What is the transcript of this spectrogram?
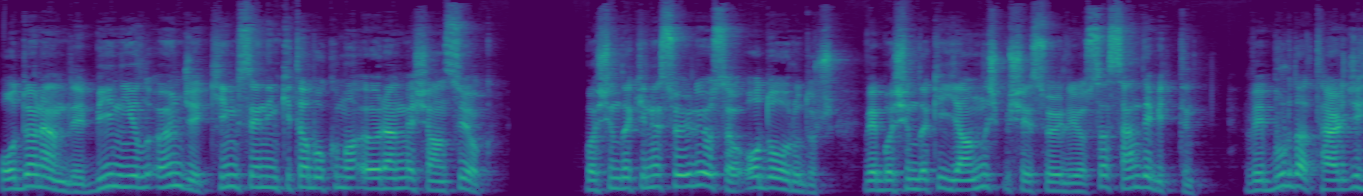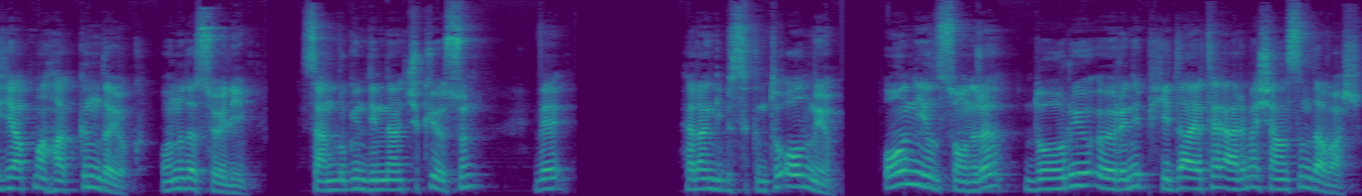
O dönemde bin yıl önce kimsenin kitap okuma öğrenme şansı yok. Başındaki ne söylüyorsa o doğrudur ve başındaki yanlış bir şey söylüyorsa sen de bittin. Ve burada tercih yapma hakkın da yok. Onu da söyleyeyim. Sen bugün dinden çıkıyorsun ve herhangi bir sıkıntı olmuyor. 10 yıl sonra doğruyu öğrenip hidayete erme şansın da var.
